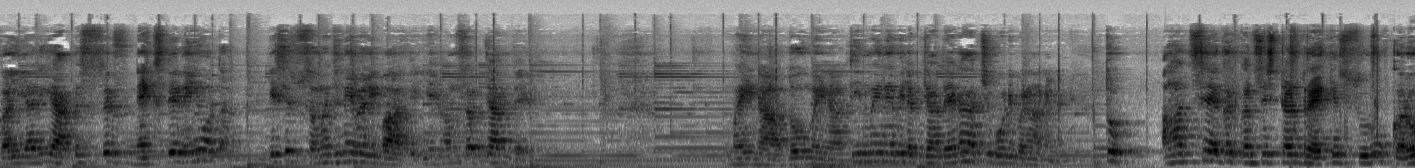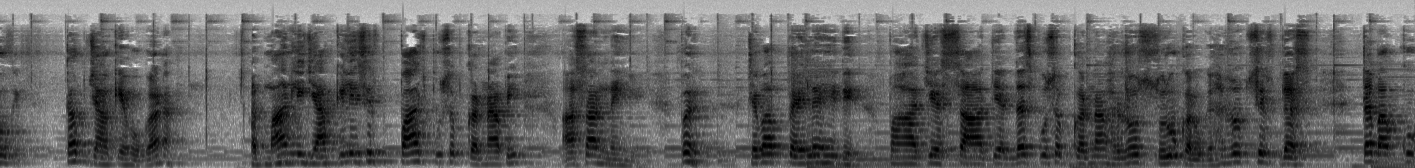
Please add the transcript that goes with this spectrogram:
कल यानी यहाँ पे सिर्फ़ नेक्स्ट डे नहीं होता, ये सिर्फ़ समझने वाली बात है, ये हम सब जानते हैं। महीना, दो महीना, तीन महीने भी लग जाते हैं ना अच्छी बॉडी बनाने में। तो आज से अगर कंसिस्टेंट रह के शुरू करोगे, तब जाके होगा ना। अब मान लीजिए आपके लिए सिर्फ़ पाँच पुशअप करना भी आसान नहीं है। पर जब आप पहले ही दिन पाँच या सात या दस पुशअप करना हर रोज शुरू करोगे, हर रोज सिर्फ़ दस, तब आपको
